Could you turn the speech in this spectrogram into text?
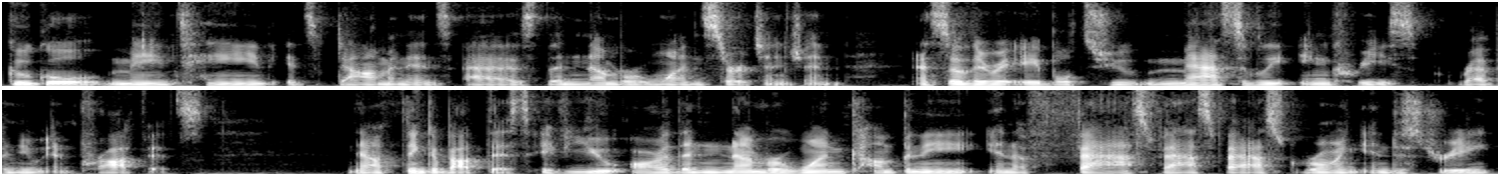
Google maintained its dominance as the number one search engine. And so they were able to massively increase revenue and profits. Now, think about this. If you are the number one company in a fast, fast, fast growing industry,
